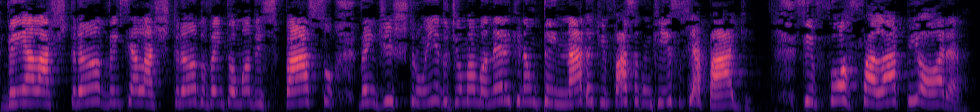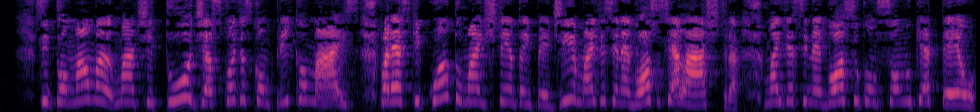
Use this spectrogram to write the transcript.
Vem alastrando, vem se alastrando, vem tomando espaço, vem destruindo de uma maneira que não tem nada que faça com que isso se apague. Se for falar, piora. Se tomar uma, uma, atitude, as coisas complicam mais. Parece que quanto mais tenta impedir, mais esse negócio se alastra. Mais esse negócio consome o que é teu.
